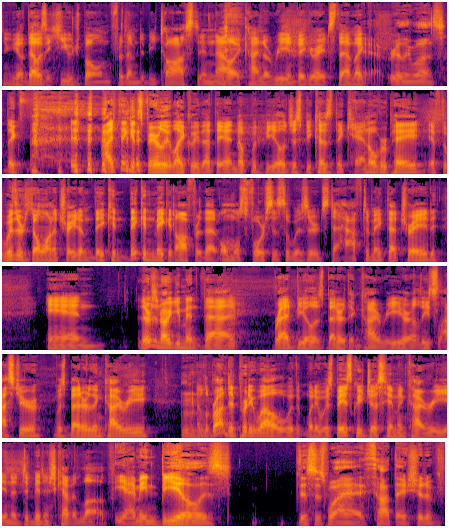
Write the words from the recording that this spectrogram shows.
you know, that was a huge bone for them to be tossed, and now it kind of reinvigorates them. Like, Yeah, it really was. like it, I think it's fairly likely that they end up with Beal just because they can overpay. If the Wizards don't want to trade him, they can they can make an offer that almost forces the Wizards to have to make that trade. And there's an argument that Brad Beal is better than Kyrie, or at least last year was better than Kyrie. And mm-hmm. LeBron did pretty well with, when it was basically just him and Kyrie and a diminished Kevin Love. Yeah, I mean Beal is. This is why I thought they should have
